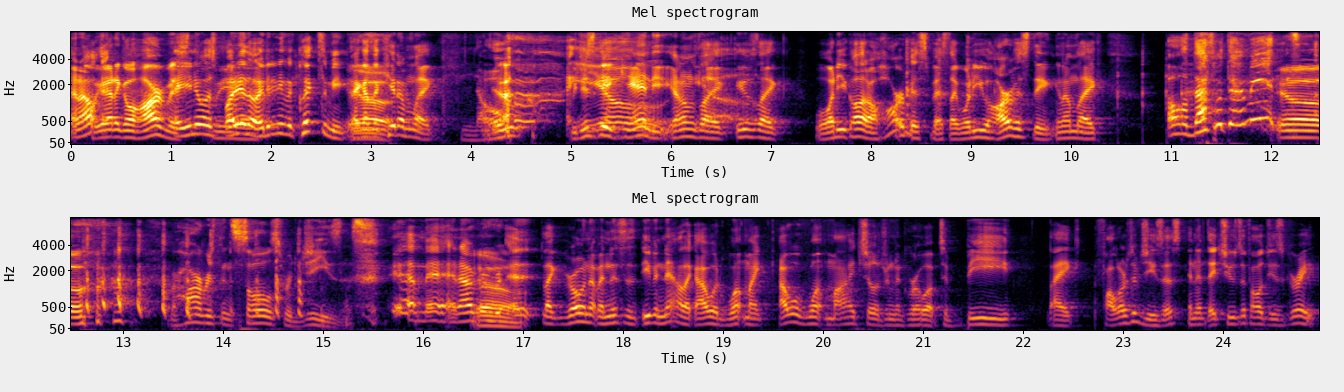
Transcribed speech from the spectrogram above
and I We gotta go harvest. and you know what's funny uh, though? It didn't even click to me. Like as a kid, I'm like, no, we just get candy. And I was like, he was like, well, what do you call it? A harvest fest? Like, what are you harvesting? And I'm like, oh, that's what that means. Yo, we're harvesting souls for Jesus. Yeah, man. And I remember, Yo. and, like growing up, and this is even now. Like, I would want my, I would want my children to grow up to be like followers of Jesus, and if they choose to follow Jesus, great.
